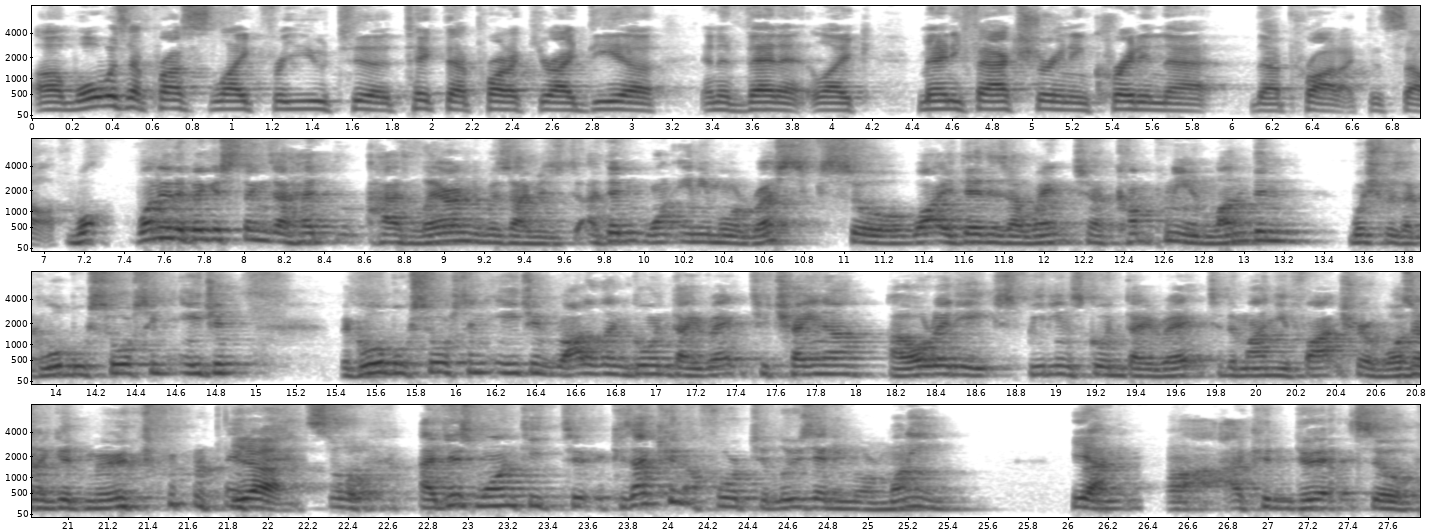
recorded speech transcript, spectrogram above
Um, what was that process like for you to take that product, your idea, and invent it, like manufacturing and creating that that product itself? One of the biggest things I had had learned was I was I didn't want any more risks. So what I did is I went to a company in London, which was a global sourcing agent. The global sourcing agent, rather than going direct to China, I already experienced going direct to the manufacturer wasn't a good move. right? Yeah. So I just wanted to because I couldn't afford to lose any more money Yeah. and uh, I couldn't do it. So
